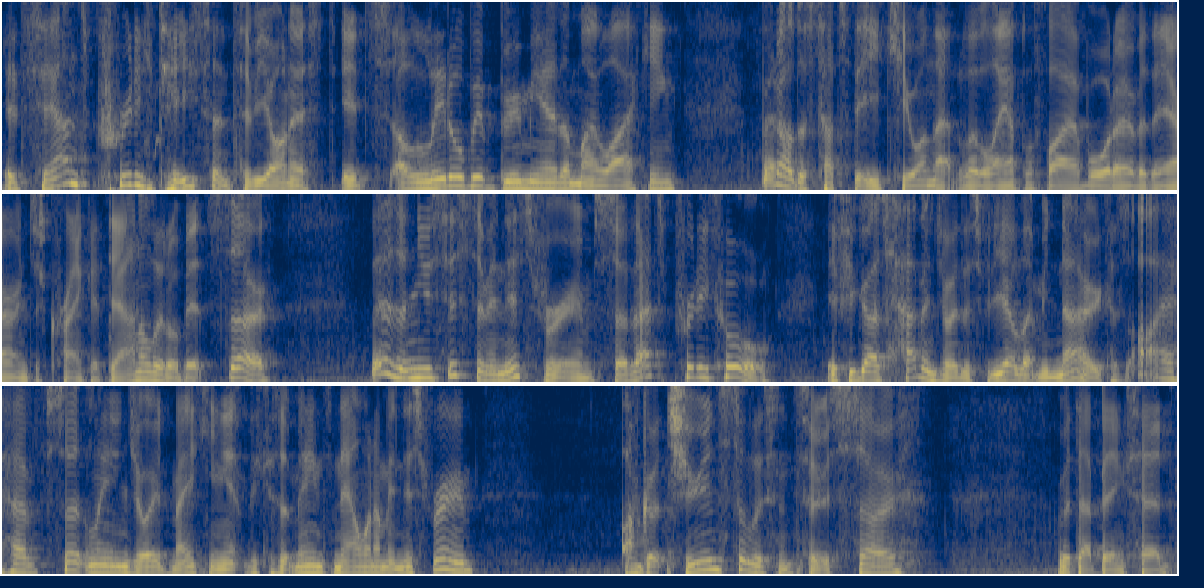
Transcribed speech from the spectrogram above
it sounds pretty decent to be honest. It's a little bit boomier than my liking, but I'll just touch the EQ on that little amplifier board over there and just crank it down a little bit. So, there's a new system in this room, so that's pretty cool. If you guys have enjoyed this video, let me know, because I have certainly enjoyed making it, because it means now when I'm in this room, I've got tunes to listen to. So, with that being said,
